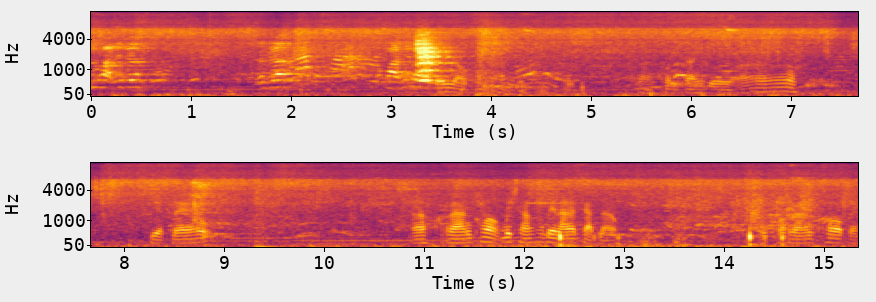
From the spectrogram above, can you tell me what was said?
ไม่ยอมครับางคนใจอยู่อ้าวเปียกแล้วอ้าวล้างคอกเมื่อเช้าเขาไม่ล้างอากาศหนาวเขาล้างคอกเลย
